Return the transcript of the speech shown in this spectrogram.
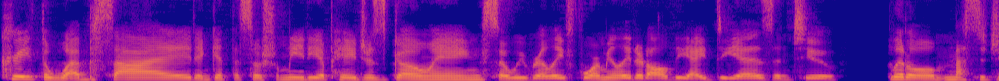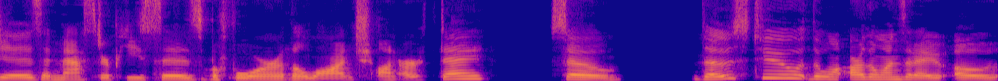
create the website and get the social media pages going. So we really formulated all the ideas into little messages and masterpieces before the launch on Earth Day. So those two the, are the ones that I oh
